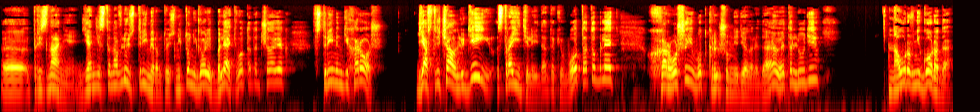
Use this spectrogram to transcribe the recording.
э, признание. Я не становлюсь стримером, то есть никто не говорит, блядь, вот этот человек в стриминге хорош. Я встречал людей, строителей, да, такие, вот это, блядь, хорошие, вот крышу мне делали, да, это люди на уровне города.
